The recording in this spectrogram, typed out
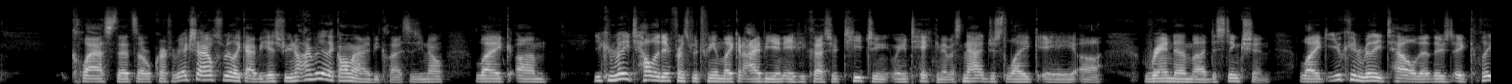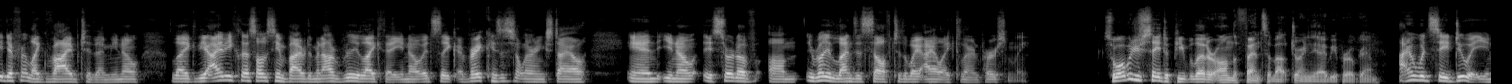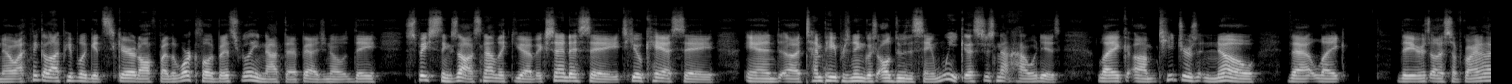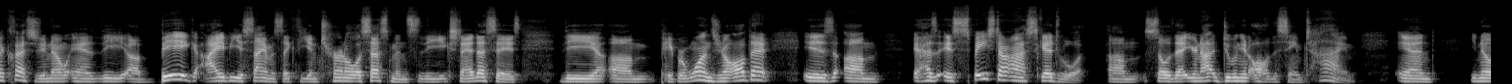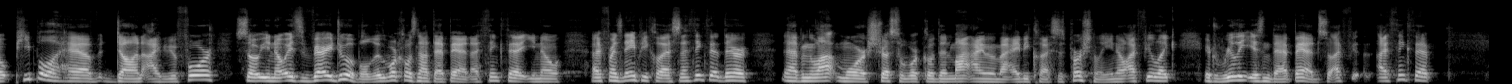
class that's uh, required for me. Actually, I also really like IB History. You know, I really like all my IB classes. You know, like um, you can really tell the difference between like an IB and AP class you're teaching when you're taking them. It's not just like a uh, random uh, distinction. Like you can really tell that there's a completely different like vibe to them. You know, like the IB class all the vibe to them, and I really like that. You know, it's like a very consistent learning style, and you know, it sort of um, it really lends itself to the way I like to learn personally. So, what would you say to people that are on the fence about joining the IB program? I would say do it. You know, I think a lot of people get scared off by the workload, but it's really not that bad. You know, they space things out. It's not like you have extended essay, TOK essay, and uh, 10 papers in English all due the same week. That's just not how it is. Like, um, teachers know that, like, there's other stuff going on in their classes, you know, and the uh, big IB assignments like the internal assessments, the extended essays, the um, paper ones, you know, all that is um, it has is spaced out on a schedule um, so that you're not doing it all at the same time. And you know, people have done IB before, so you know it's very doable. The workload's not that bad. I think that you know I have friends in AP class, and I think that they're having a lot more stressful workload than my I'm in my IB classes personally. You know, I feel like it really isn't that bad. So I feel I think that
